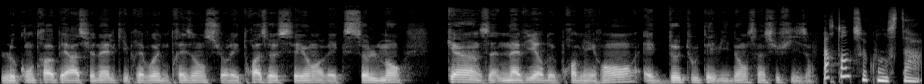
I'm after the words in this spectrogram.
le contrat opérationnel qui prévoit une présence sur les trois océans avec seulement 15 navires de premier rang est de toute évidence insuffisant. Partant de ce constat,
